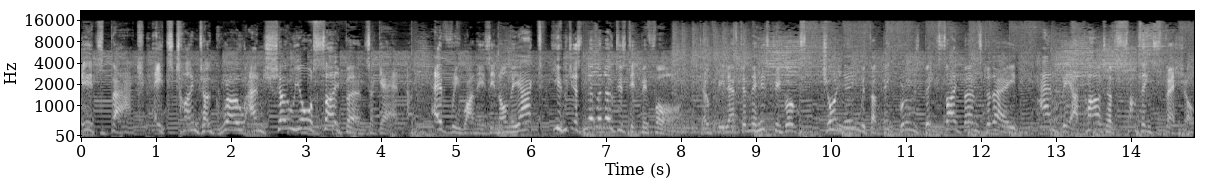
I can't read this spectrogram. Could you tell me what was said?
It's back. It's time to grow and show your sideburns again. Everyone is in on the act. You just never noticed it before. Don't be left in the history books. Join in with the Big Brews Big Sideburns today and be a part of something special.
